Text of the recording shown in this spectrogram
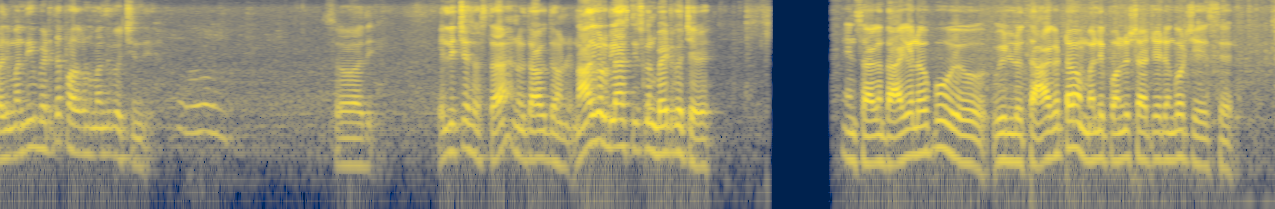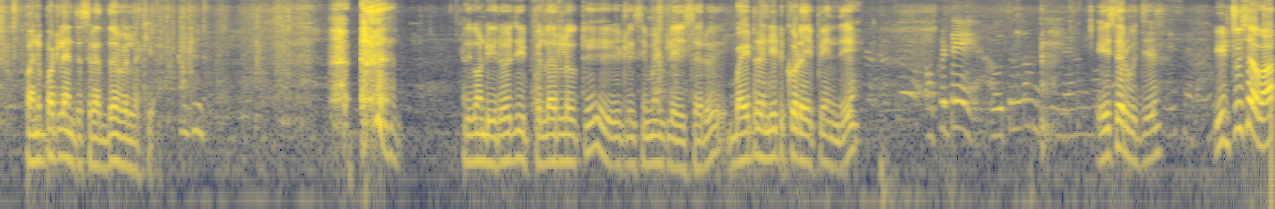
పది మందికి పెడితే పదకొండు మందికి వచ్చింది. సో అది. వెళ్ళి ఇచ్చేసి వస్తా నువ్వు తాగుతా ఉండు. నాది కూడా గ్లాస్ తీసుకొని బయటకు వచ్చేవి. నేను సగం తాగేలోపు వీళ్ళు తాగటం మళ్ళీ పనులు స్టార్ట్ చేయడం కూడా చేశారు పని పట్ల ఎంత శ్రద్ధ వీళ్ళకి. ఇదిగోండి ఈరోజు ఈ పిల్లర్లోకి ఇట్లా సిమెంట్లు వేసారు బయట రెండింటికి కూడా అయిపోయింది. ఒకటే? వేసారు బుజ్జి? ఇటు చూసావా?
